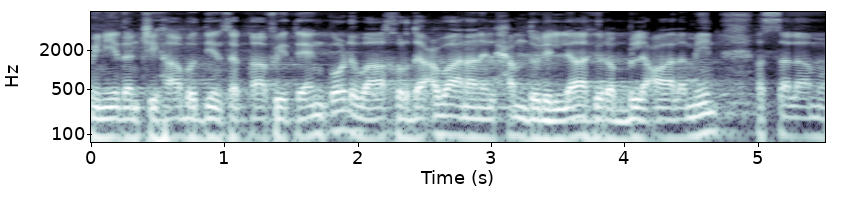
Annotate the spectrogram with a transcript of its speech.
വിനീതൻ ഷിഹാബുദ്ദീൻ സക്കാഫി തേങ്കോട് വാഹൃദ് അവാനാൻ അലഹമുല്ലാഹി റബ്ബുൽ ആലമീൻ. അസ്സലാമു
